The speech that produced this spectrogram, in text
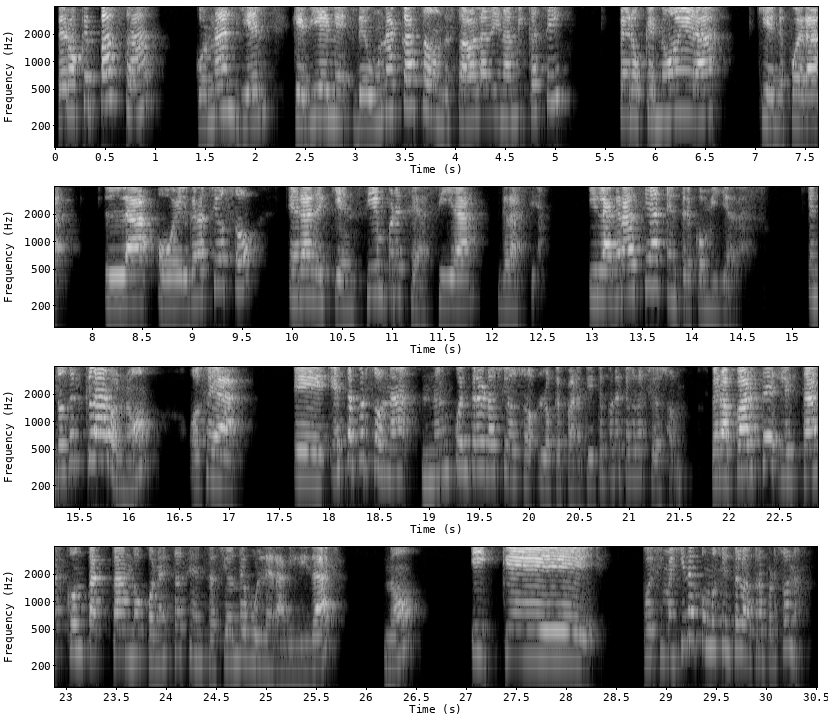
Pero ¿qué pasa con alguien que viene de una casa donde estaba la dinámica así, pero que no era quien fuera la o el gracioso era de quien siempre se hacía gracia. Y la gracia entre comilladas. Entonces, claro, ¿no? O sea, eh, esta persona no encuentra gracioso lo que para ti te parece gracioso, pero aparte le estás contactando con esta sensación de vulnerabilidad, ¿no? Y que, pues imagina cómo siente la otra persona.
